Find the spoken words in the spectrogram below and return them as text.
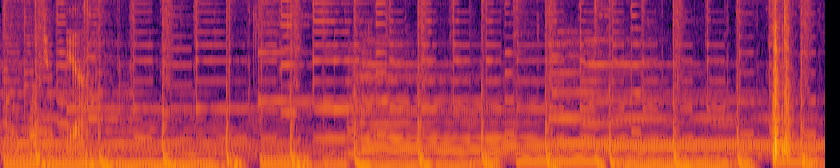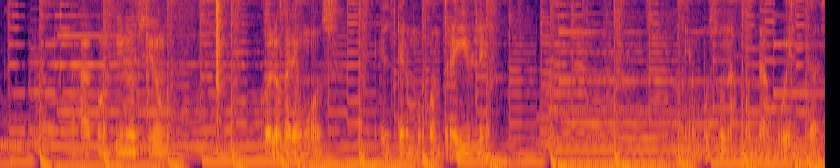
Con mucho cuidado continuación colocaremos el termo contraíble. Damos unas cuantas vueltas.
